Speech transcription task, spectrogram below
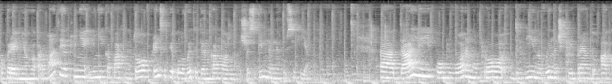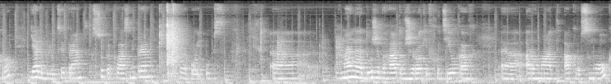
попередні його аромати, як лінійка пахне, то в принципі уловити ДМК можна, що спільне в них у всіх є. Е, Далі поговоримо про дві новиночки бренду Acro. Я люблю цей бренд, супер класний бренд. Е, Ой, упс. В мене дуже багато вже років в хотілках аромат Acro Smoke.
